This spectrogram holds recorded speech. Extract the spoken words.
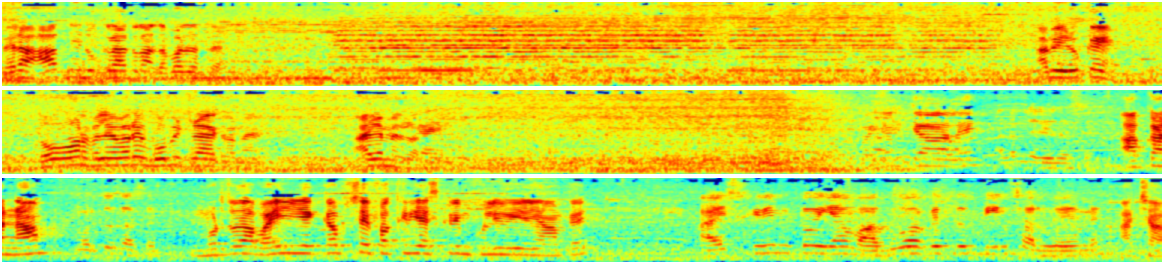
मेरा हाथ नहीं रुक रहा इतना ज़बरदस्त है। अभी रुके दो और फ्लेवर है वो भी ट्राई करना है। मेरे क्या हाल है? आपका नाम? मुर्तजा सर। मुर्तजा भाई ये कब से फकरी आइसक्रीम खुली हुई है यहाँ पे? आइसक्रीम तो यहाँ वादुआ पे तो तीन साल हुए हमें। अच्छा।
